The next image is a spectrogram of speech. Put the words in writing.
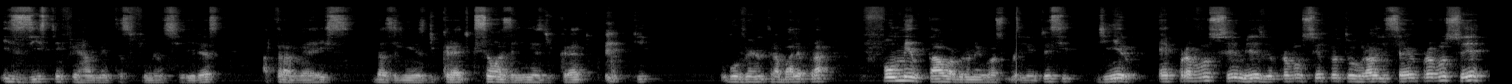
existem ferramentas financeiras através das linhas de crédito, que são as linhas de crédito que o governo trabalha para fomentar o agronegócio brasileiro. Então, esse dinheiro é para você mesmo, é para você, produtor rural, ele serve para você.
